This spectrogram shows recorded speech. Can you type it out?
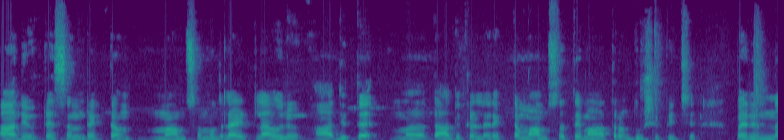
ആദ്യം രസം രക്തം മാംസം മുതലായിട്ടുള്ള ഒരു ആദ്യത്തെ ധാതുക്കളുടെ രക്തം മാംസത്തെ മാത്രം ദൂഷിപ്പിച്ച് വരുന്ന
